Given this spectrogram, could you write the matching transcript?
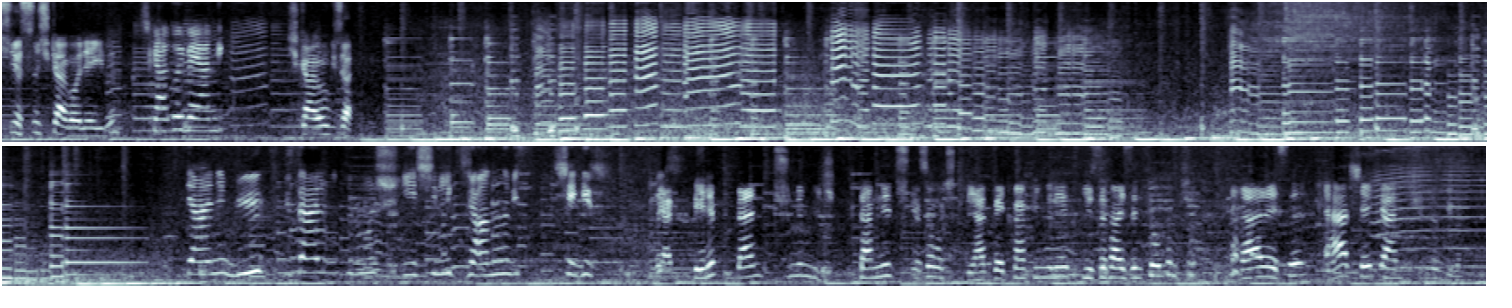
düşünüyorsun Chicago ile ilgili? Chicago'yu beğendik. Chicago güzel. Yani büyük, güzel, oturmuş, yeşillik, canlı bir şehir. Yani benim ben düşündüğüm bir ben ne düşünüyorsam o çıktı. Yani Batman filmini yüz defa izlemiş olduğum için neredeyse her şey yani düşündüğüm gibi.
